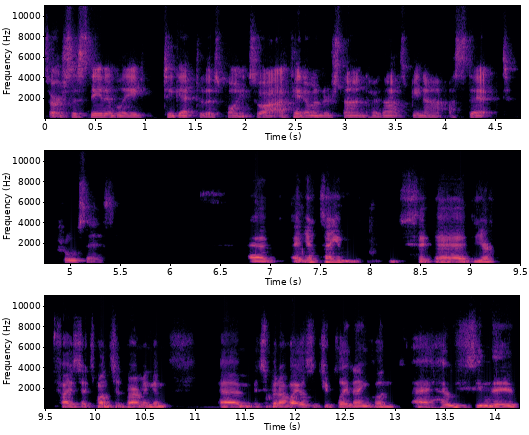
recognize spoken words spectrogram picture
sort of sustainably to get to this point. So I, I kind of understand how that's been a, a stepped process. Uh, at your time, uh, your five six months at Birmingham, um, it's been a while since you played in England. Uh, how have you seen the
